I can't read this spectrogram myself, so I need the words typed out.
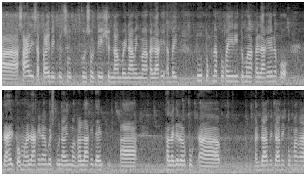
ah, sali sa private consult- consultation number namin mga kalaki, abay tutok na po kayo rito mga kalaki. Ano po? Dahil po mga lucky numbers po namin mga kalaki dahil ah, talaga naman po ah, ang dami-dami pong mga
